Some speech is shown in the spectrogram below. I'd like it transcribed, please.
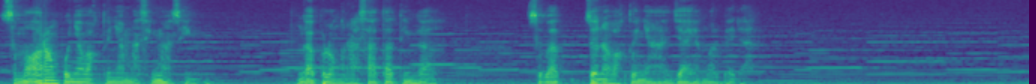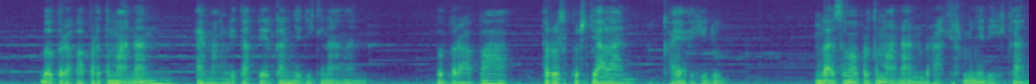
Semua orang punya waktunya masing-masing. Nggak perlu ngerasa tertinggal, sebab zona waktunya aja yang berbeda. Beberapa pertemanan emang ditakdirkan jadi kenangan. Beberapa terus berjalan kayak hidup. Nggak semua pertemanan berakhir menyedihkan,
